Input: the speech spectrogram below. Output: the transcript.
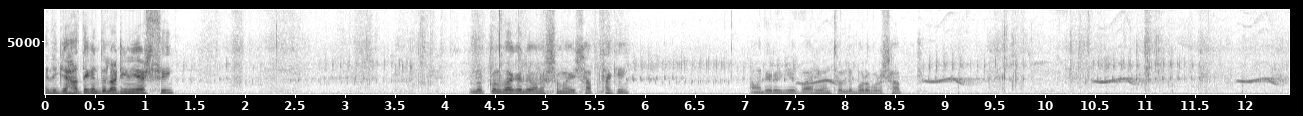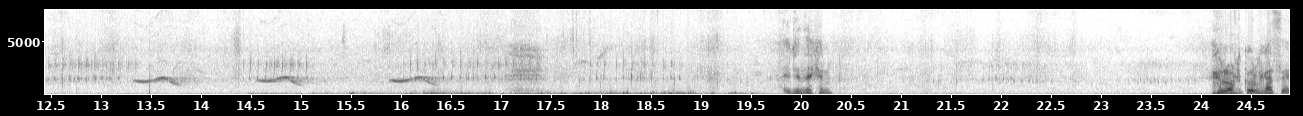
এদিকে হাতে কিন্তু লাঠি নিয়ে আসছি। লটকল বাগালে অনেক সময় সাপ থাকে। আমাদের এই পাহাড়ি অঞ্চলে বড় বড় সাপ। এই যে দেখেন। লটকল গাছে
